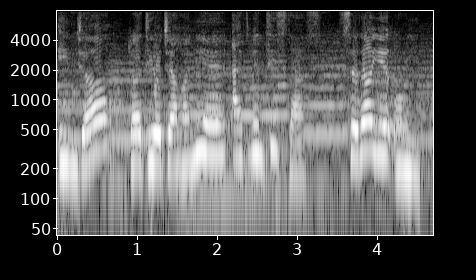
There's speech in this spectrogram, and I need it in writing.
اینجا رادیو جهانی ادونتیست است صدای امید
